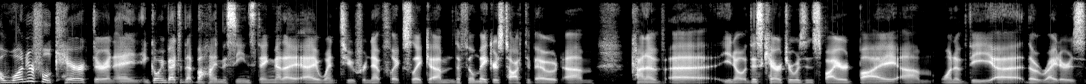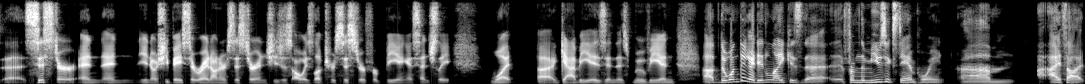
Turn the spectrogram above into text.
a wonderful character and, and going back to that behind the scenes thing that I, I went to for Netflix, like um the filmmakers talked about um kind of uh you know this character was inspired by um one of the uh the writer's uh, sister and and you know she based it right on her sister and she just always loved her sister for being essentially what uh, Gabby is in this movie. And uh, the one thing I didn't like is the from the music standpoint. Um, I thought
